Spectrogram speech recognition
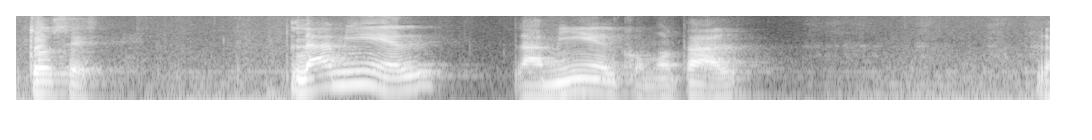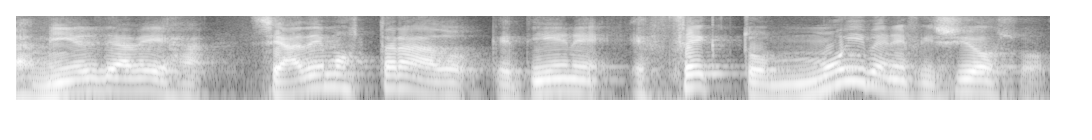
Entonces, la miel, la miel como tal, la miel de abeja, se ha demostrado que tiene efectos muy beneficiosos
